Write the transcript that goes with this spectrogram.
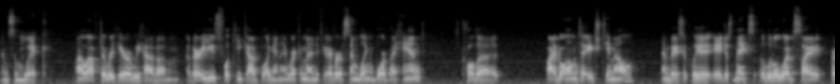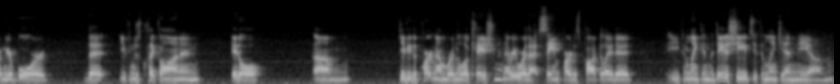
and some wick. My left over here, we have um, a very useful KiCad plugin I recommend if you're ever assembling a board by hand. It's called a IBOM to HTML, and basically it just makes a little website from your board that you can just click on and it'll um, give you the part number and the location and everywhere that same part is populated. You can link in the data sheets. You can link in the um,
